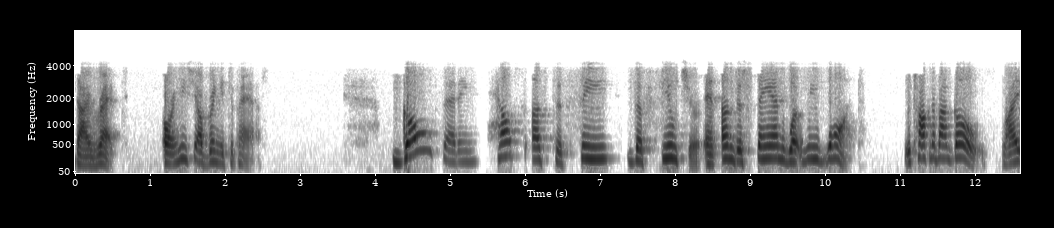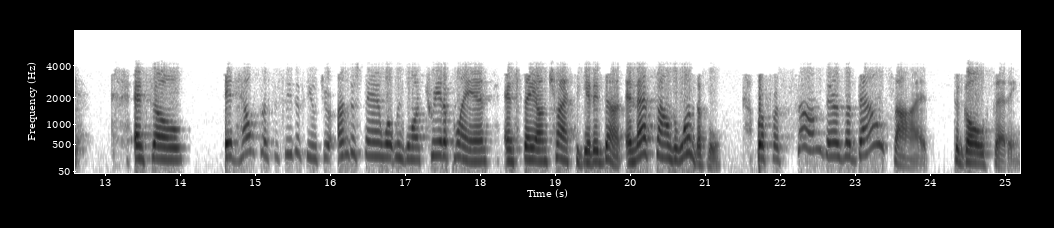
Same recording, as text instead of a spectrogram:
direct or he shall bring it to pass. Goal setting helps us to see the future and understand what we want. We're talking about goals, right? And so it helps us to see the future, understand what we want, create a plan, and stay on track to get it done. And that sounds wonderful. But for some, there's a downside to goal setting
